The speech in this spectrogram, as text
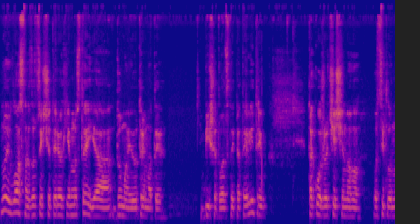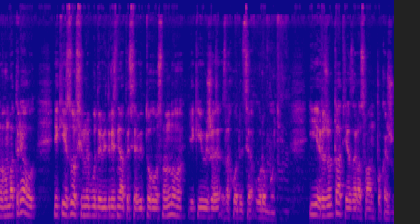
Ну і власне з цих чотирьох ємностей я думаю отримати більше 25 літрів також очищеного освітленого матеріалу, який зовсім не буде відрізнятися від того основного, який вже знаходиться у роботі. І результат я зараз вам покажу.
